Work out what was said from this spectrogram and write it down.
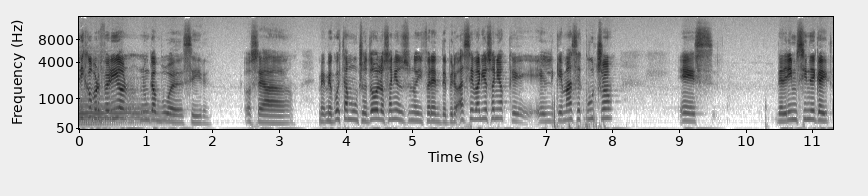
disco preferido nunca pude decir. O sea, me, cuesta mucho. Todos los años es uno diferente. Pero hace varios años que el que más escucho es The Dream Syndicate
